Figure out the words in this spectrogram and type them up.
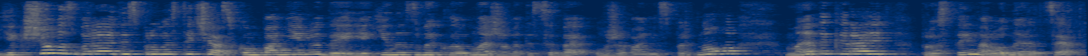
Якщо ви збираєтесь провести час в компанії людей, які не звикли обмежувати себе у вживанні спиртного, медики радять простий народний рецепт:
